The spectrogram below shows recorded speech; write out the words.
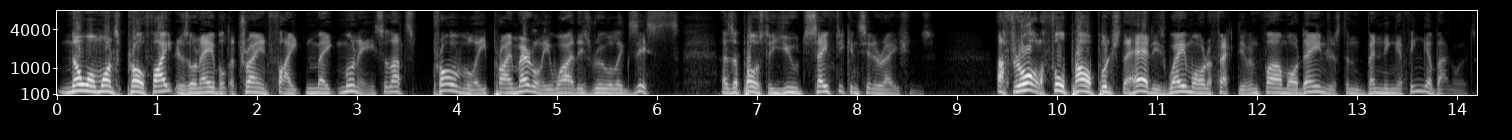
no one wants pro fighters unable to train, fight, and make money, so that's probably primarily why this rule exists, as opposed to huge safety considerations. After all, a full power punch to the head is way more effective and far more dangerous than bending a finger backwards.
